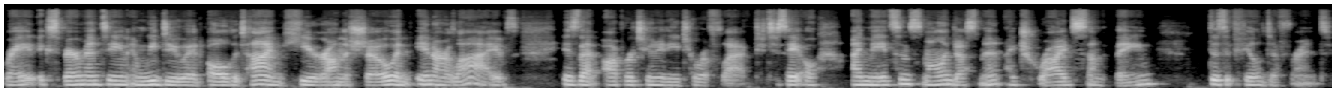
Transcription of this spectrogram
right? Experimenting, and we do it all the time here on the show and in our lives, is that opportunity to reflect, to say, oh, I made some small adjustment, I tried something. Does it feel different?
